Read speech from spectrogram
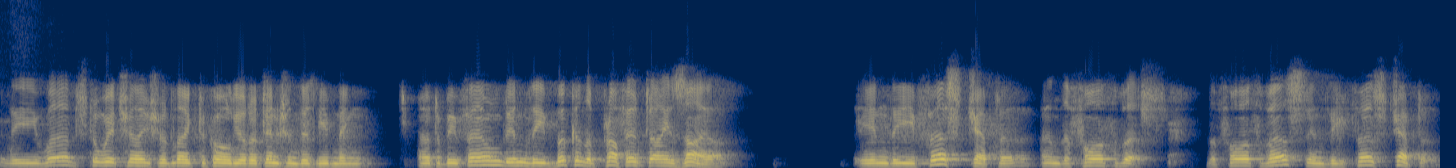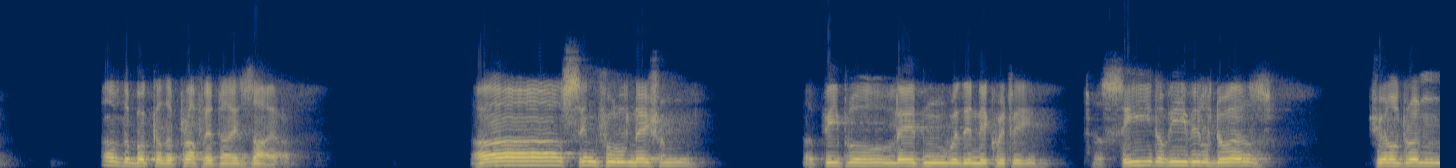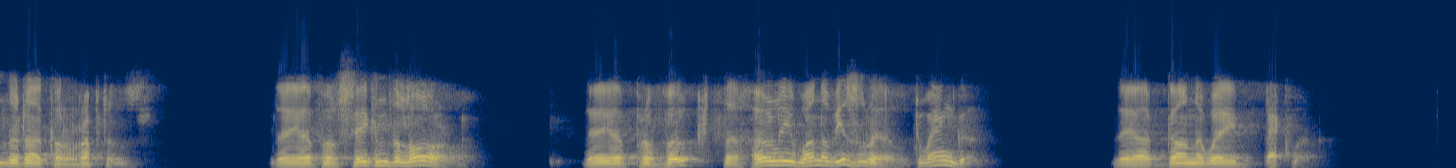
The words to which I should like to call your attention this evening are to be found in the book of the prophet Isaiah, in the first chapter and the fourth verse. The fourth verse in the first chapter of the book of the prophet Isaiah. Ah, sinful nation, a people laden with iniquity, a seed of evildoers, children that are corrupters. They have forsaken the Lord. They have provoked the Holy One of Israel to anger. They are gone away backward.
